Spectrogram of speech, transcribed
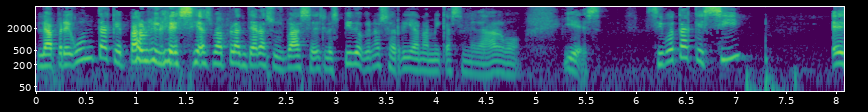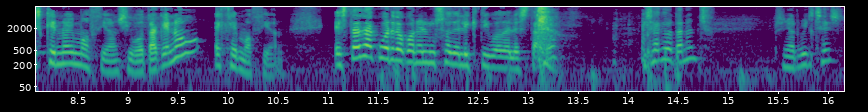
la pregunta que Pablo Iglesias va a plantear a sus bases, les pido que no se rían, a mí casi me da algo, y es, si vota que sí, es que no hay moción. Si vota que no, es que hay moción. ¿Está de acuerdo con el uso delictivo del Estado? ¿Y se ha quedado tan ancho, señor Vilches?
